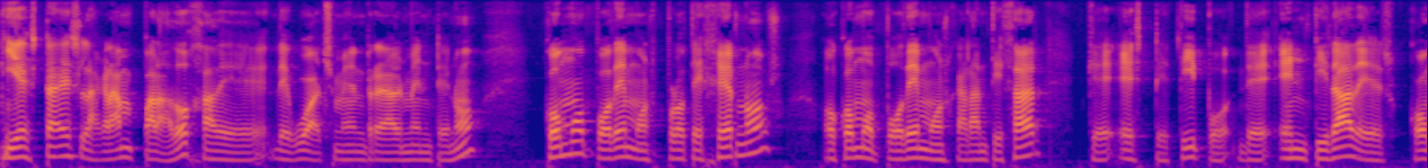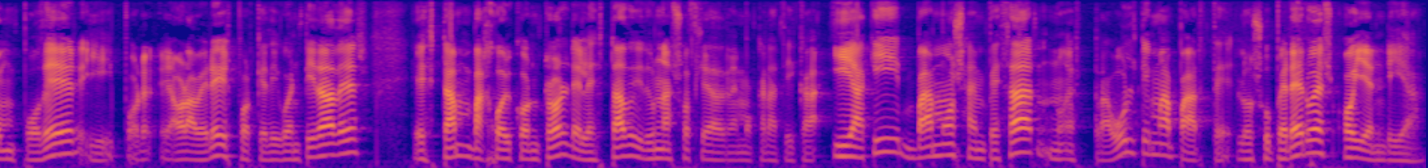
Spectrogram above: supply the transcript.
Y esta es la gran paradoja de, de Watchmen realmente, ¿no? ¿Cómo podemos protegernos o cómo podemos garantizar que este tipo de entidades con poder, y por, ahora veréis por qué digo entidades, están bajo el control del Estado y de una sociedad democrática. Y aquí vamos a empezar nuestra última parte, los superhéroes hoy en día.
